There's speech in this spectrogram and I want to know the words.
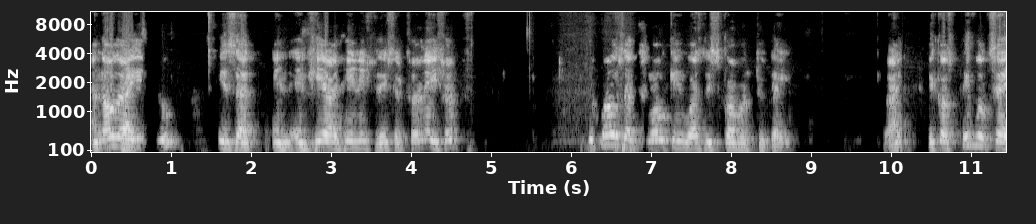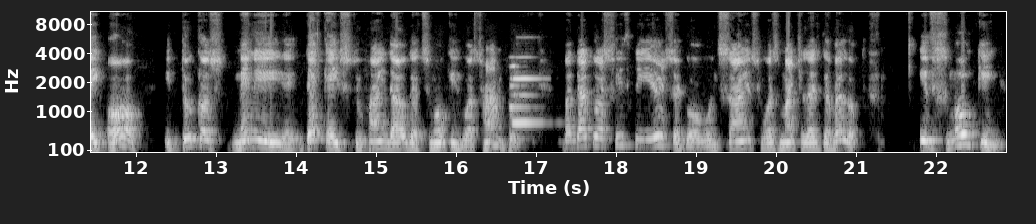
Another right. issue is that and, and here I finish this explanation. Suppose that smoking was discovered today, right? Because people say, oh, it took us many uh, decades to find out that smoking was harmful. But that was 50 years ago when science was much less developed. If smoking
